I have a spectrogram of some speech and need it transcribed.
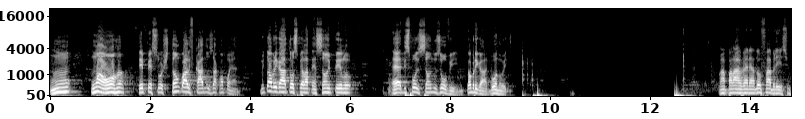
um uma honra ter pessoas tão qualificadas nos acompanhando. Muito obrigado a todos pela atenção e pela é, disposição de nos ouvir. Muito obrigado. Boa noite. Com a palavra, vereador Fabrício.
